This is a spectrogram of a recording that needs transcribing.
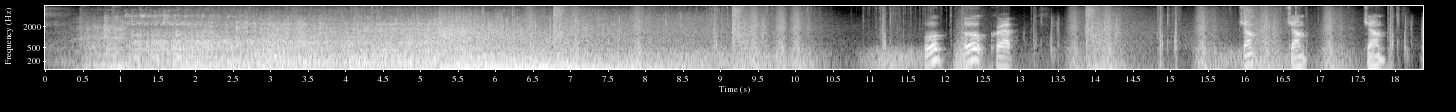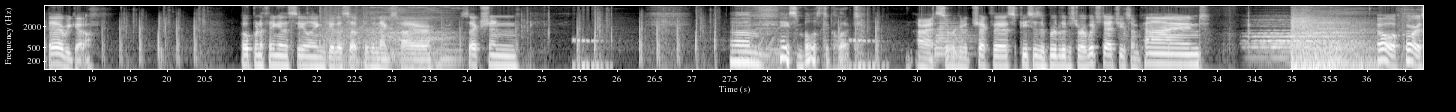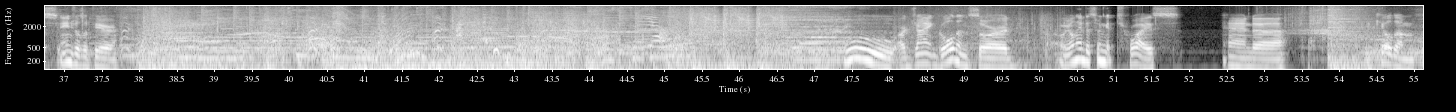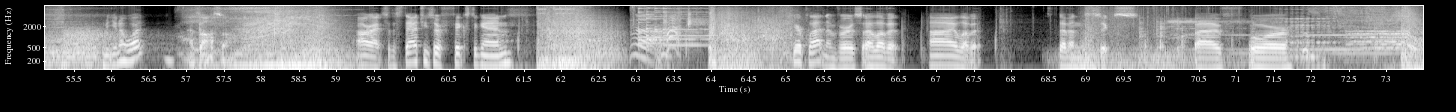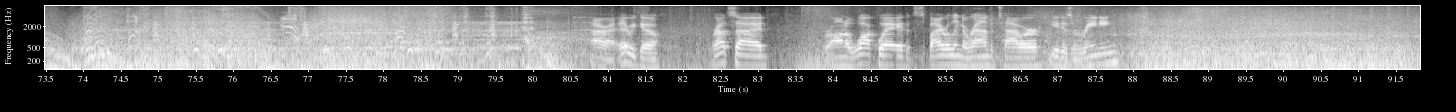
Whoop! Oh crap! Jump, jump, jump. There we go. Open a thing in the ceiling, get us up to the next higher section. Um, hey, some bullets to collect. Alright, so we're gonna check this. Pieces of brutally destroyed witch statue of some kind. Oh, of course, angels appear. Ooh, our giant golden sword. We only had to swing it twice, and uh, we killed him. But you know what? That's awesome. All right, so the statues are fixed again. Pure platinum verse. I love it. I love it. Seven, six, five, four. All right, there we go. We're outside. We're on a walkway that's spiraling around a tower. It is raining.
